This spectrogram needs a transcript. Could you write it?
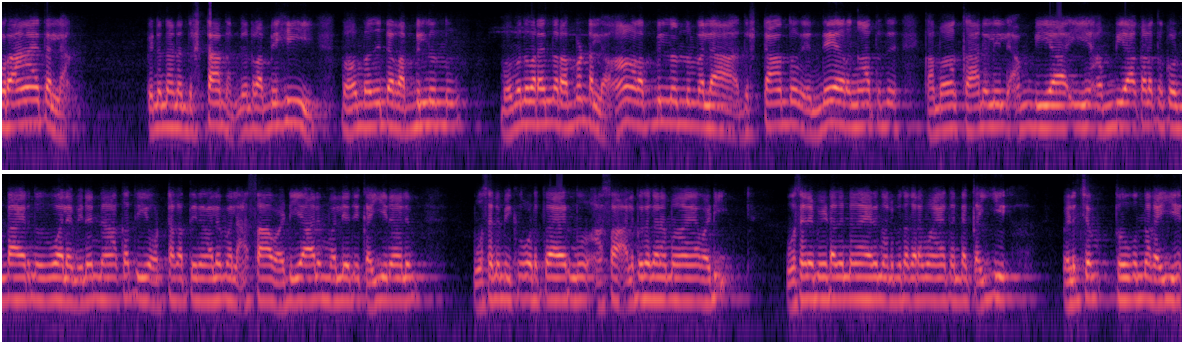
ഖുറാനായത്തല്ല പിന്നെന്താണ് ദൃഷ്ടാന്തം? ഞാൻ റബ്ബിഹി മുഹമ്മദിന്റെ റബ്ബിൽ നിന്നും മുഹമ്മദ് പറയുന്ന റബ്ബുണ്ടല്ലോ ആ റബ്ബിൽ നിന്നും വല്ല ദൃഷ്ടാന്തവും എന്തേ ഇറങ്ങാത്തത്? കമാ കാനലിൽ അമ്പിയ ഈ അമ്പിയാക്കളൊക്കെ ഉണ്ടായിരുന്നതുപോലെ മിനന്നാക്കത്ത് ഈ ഒട്ടകത്തിനാലും വല്ല അസ വടിയാലും വലിയത് കയ്യിനാലും മൂസനബിക്ക് കൊടുത്തായിരുന്നു അസ അത്ഭുതകരമായ വടി. മൂസനബിയുടെ തന്നെയായിരുന്നു അത്ഭുതകരമായ തന്റെ കയ്യ് വെളിച്ചം തൂകുന്ന കയ്യ്.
